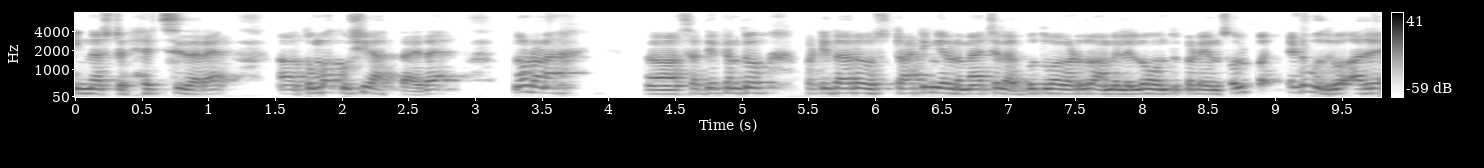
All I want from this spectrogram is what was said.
ಇನ್ನಷ್ಟು ಹೆಚ್ಚಿಸಿದ್ದಾರೆ. ಆ, ತುಂಬಾ ಖುಷಿ ಆಗ್ತಾ ಇದೆ. ನೋಡೋಣ ಸದ್ಯಕ್ಕಂತೂ ಪಟ್ಟಿದಾರು ಸ್ಟಾರ್ಟಿಂಗ್ ಎರಡು ಮ್ಯಾಚಲ್ಲಿ ಅದ್ಭುತವಾಗಿ ಆಡಿದ್ರು. ಆಮೇಲೆ ಎಲ್ಲೋ ಒಂದು ಕಡೆ ಒಂದು ಸ್ವಲ್ಪ ಎಡವಿದ್ರು. ಆದರೆ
